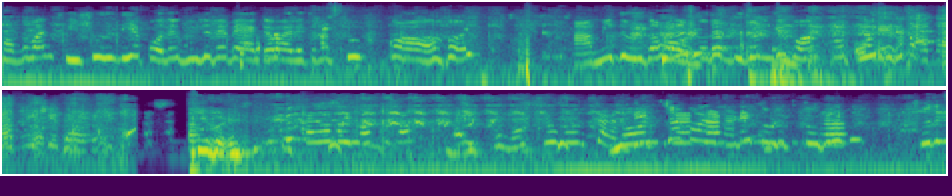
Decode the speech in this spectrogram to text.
ভগবান ত্রিশূল দিয়ে পদে গুঁজে দেবে একেবারে তোরা চুপ কর। আমি দুর্গা বলে তোদের দুজনকে বধ করতে লজ্জা করে না রে তোদের তোদের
